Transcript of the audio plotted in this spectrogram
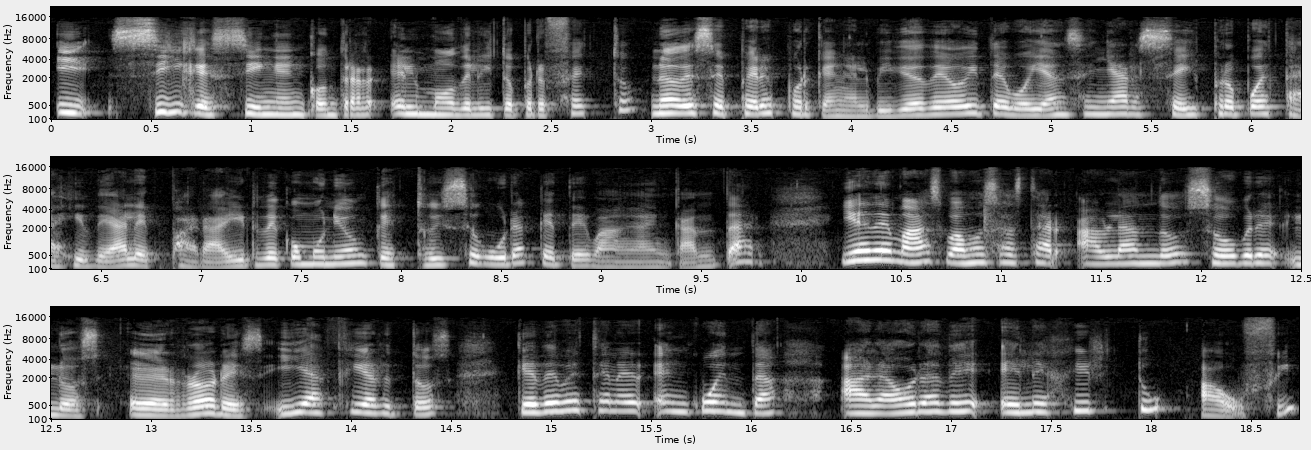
y sigues sin encontrar el modelito perfecto? No desesperes porque en el vídeo de hoy te voy a enseñar 6 propuestas ideales para ir de comunión que estoy segura que te van a encantar. Y además vamos a estar hablando sobre los errores y aciertos que debes tener en cuenta a la hora de elegir tu outfit.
